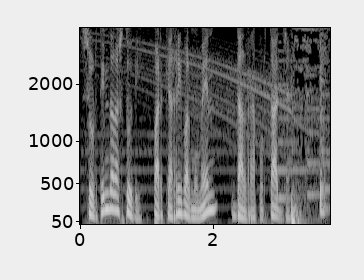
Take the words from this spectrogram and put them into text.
Sortim de l'estudi perquè arriba el moment del reportatge.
